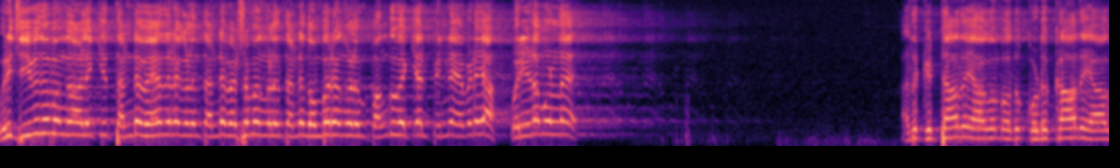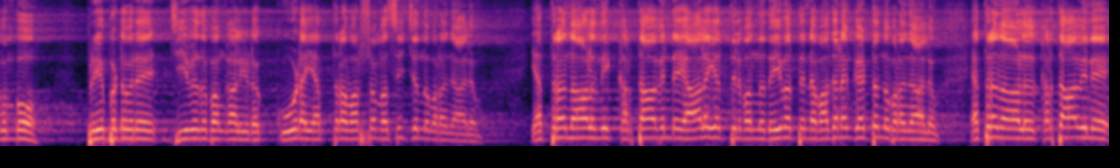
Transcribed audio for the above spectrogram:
ഒരു ജീവിത പങ്കാളിക്ക് തന്റെ വേദനകളും തന്റെ വിഷമങ്ങളും തന്റെ നൊമ്പരങ്ങളും പങ്കുവെക്കാൻ പിന്നെ എവിടെയാ ഒരിടമുള്ള? അത് കിട്ടാതെയാകുമ്പോൾ അത് കൊടുക്കാതെയാകുമ്പോൾ പ്രിയപ്പെട്ടവരെ ജീവിത പങ്കാളിയുടെ കൂടെ എത്ര വർഷം വസിച്ചെന്ന് പറഞ്ഞാലും എത്ര നാൾ നീ കർത്താവിന്റെ ആലയത്തിൽ വന്ന് ദൈവത്തിന്റെ വചനം കേട്ടെന്ന് പറഞ്ഞാലും എത്ര നാൾ കർത്താവിനെ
